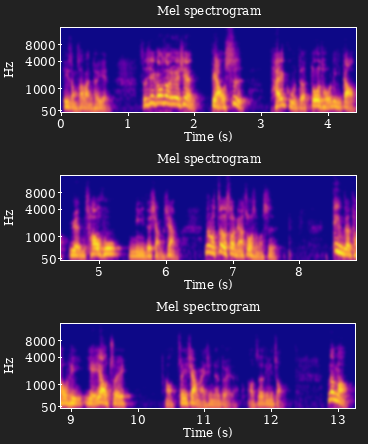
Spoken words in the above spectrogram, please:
第一种沙盘推演，直接攻上月线，表示台股的多头力道远超乎你的想象。那么这个时候你要做什么事？硬着头皮也要追，好追价买进就对了，好，这是第一种。那么，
